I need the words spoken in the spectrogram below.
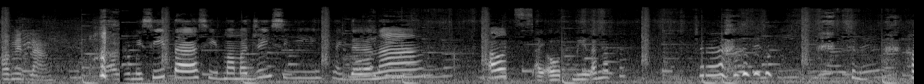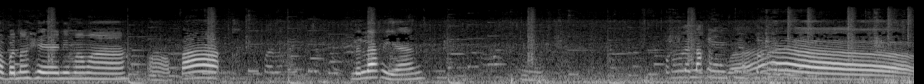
Comment lang. Bumisita si Mama JC. Nagdala ng out, ay oatmeal. Ano to? Tara. Haba ng hair ni Mama. Oh, pak. Lalaki yan. Hmm. Pang lalaki yung wow. Wow!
